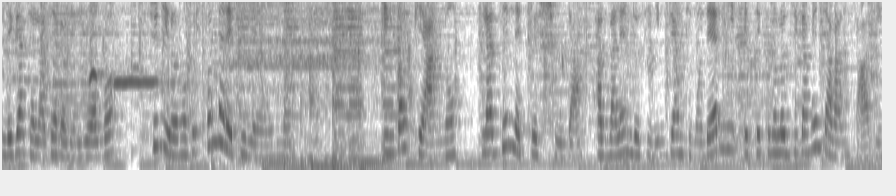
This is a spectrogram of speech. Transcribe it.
legate alla terra del luogo si unirono per fondare Pileum. In qualche anno l'azienda è cresciuta, avvalendosi di impianti moderni e tecnologicamente avanzati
